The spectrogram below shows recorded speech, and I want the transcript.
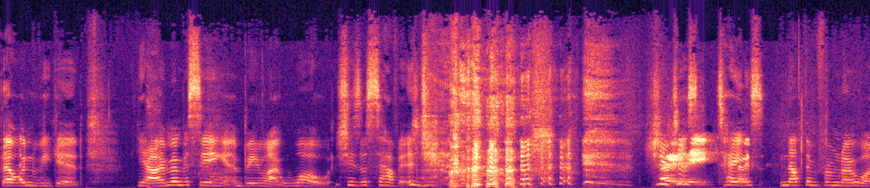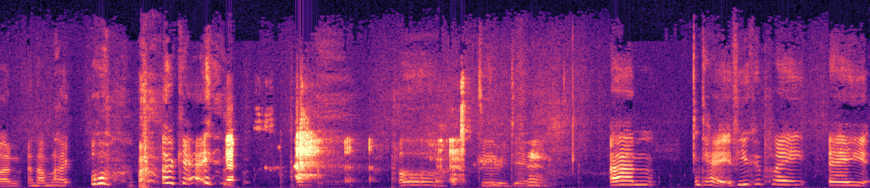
that wouldn't be good. Yeah, I remember seeing it and being like, "Whoa, she's a savage." she Totally, just takes nothing from no one, and I'm like, "Oh, okay." Oh, dearie dear. Um, okay, if you could play a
